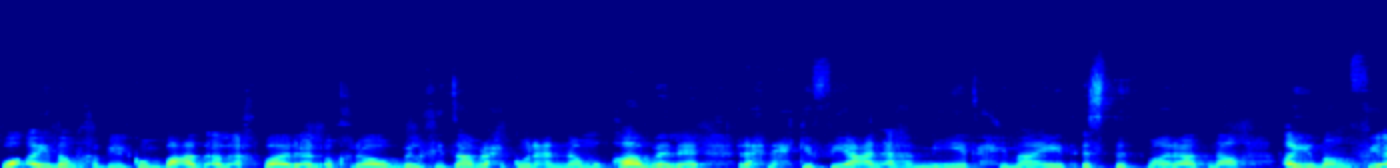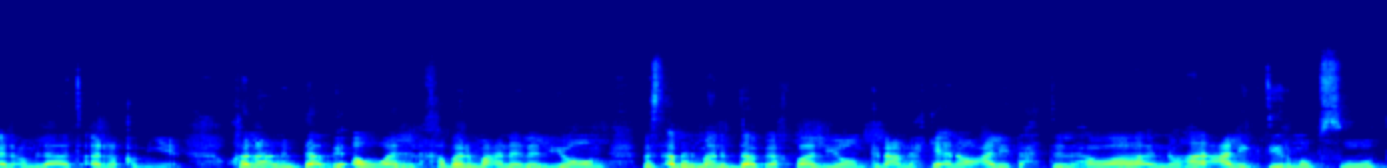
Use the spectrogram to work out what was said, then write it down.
وأيضا خبي لكم بعض الأخبار الأخرى. وبالختام رح يكون عندنا مقابلة رح نحكي فيها عن أهمية حماية استثماراتنا أيضا في العملات الرقمية، وخلونا نبدأ بأول خبر معنا لليوم، بس قبل ما نبدأ بأخبار اليوم كنا عم نحكي أنا وعلي تحت الهواء إنه علي كثير مبسوط.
